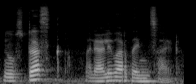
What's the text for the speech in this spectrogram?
ന്യൂസ് ഡെസ്ക് മലയാളി വാർത്ത ഇൻസൈഡ്.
